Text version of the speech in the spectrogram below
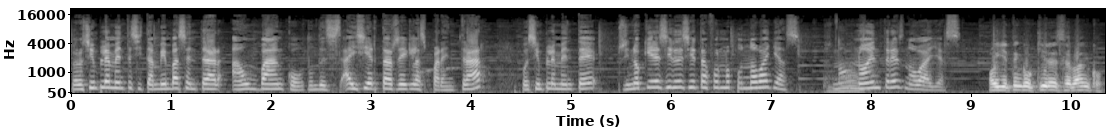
pero simplemente si también vas a entrar a un banco donde hay ciertas reglas para entrar, pues simplemente, si no quieres ir de cierta forma, pues no vayas, no, no. no entres, no vayas. Oye, tengo que ir a ese banco.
